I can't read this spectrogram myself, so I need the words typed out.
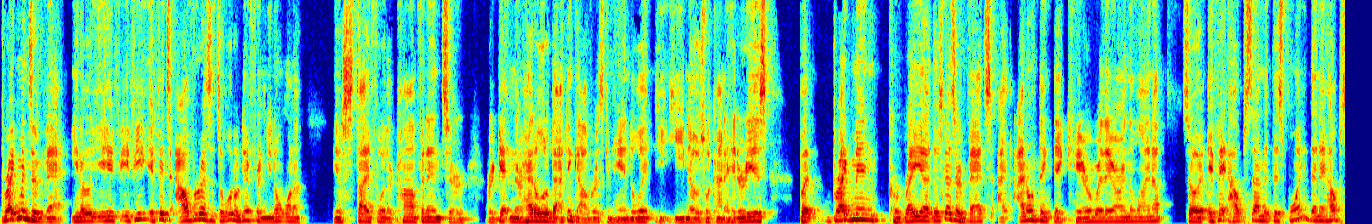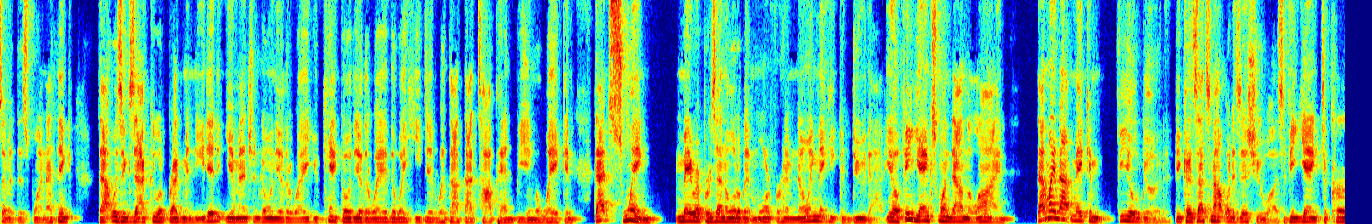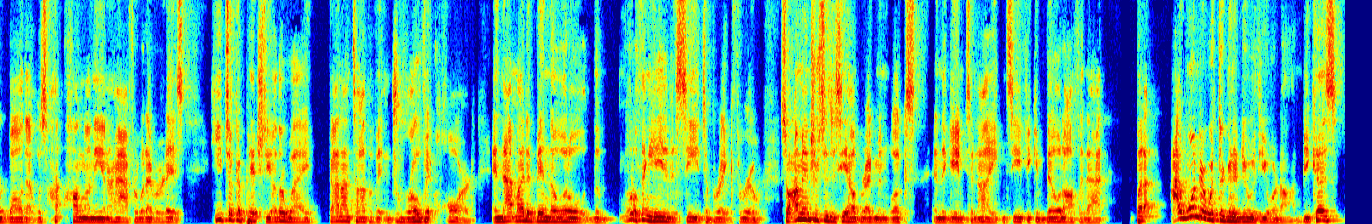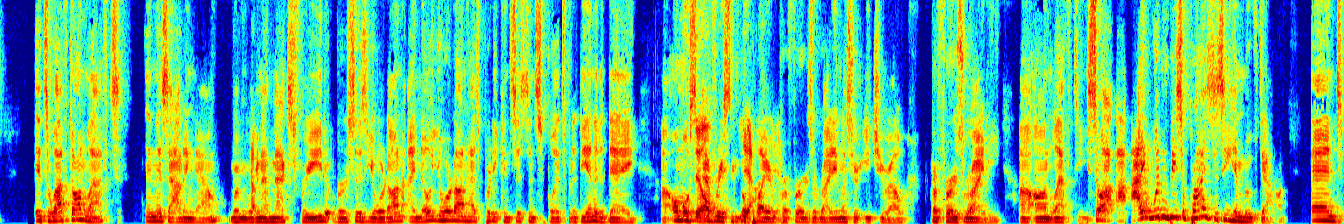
Bregman's a vet. You know, if if he if it's Alvarez, it's a little different. You don't want to you know stifle their confidence or or get in their head a little bit. I think Alvarez can handle it. He he knows what kind of hitter he is. But Bregman, Correa, those guys are vets. I, I don't think they care where they are in the lineup. So if it helps them at this point, then it helps them at this point. I think that was exactly what Bregman needed. You mentioned going the other way. You can't go the other way the way he did without that top hand being awake. And that swing may represent a little bit more for him, knowing that he could do that. You know, if he yanks one down the line, that might not make him feel good because that's not what his issue was. If he yanked a curveball that was hung on the inner half or whatever it is, he took a pitch the other way, got on top of it, and drove it hard. And that might have been the little the little thing he needed to see to break through. So I'm interested to see how Bregman looks in the game tonight and see if he can build off of that. But I wonder what they're going to do with Yordan because it's left on left in this outing now. We're, we're Yep. going to have Max Fried versus Yordan. I know Yordan has pretty consistent splits, but at the end of the day, uh, almost Still, every single yeah, player yeah. prefers a righty, unless you're Ichiro, prefers righty uh, on lefty. So I, I wouldn't be surprised to see him move down. And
